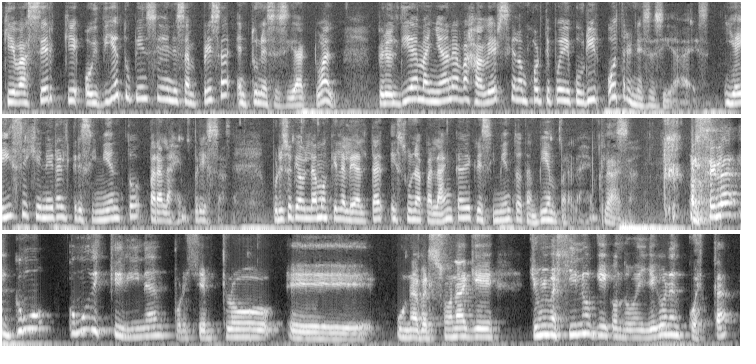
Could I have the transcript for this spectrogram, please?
que va a hacer que hoy día tú pienses en esa empresa en tu necesidad actual, pero el día de mañana vas a ver si a lo mejor te puede cubrir otras necesidades. Y ahí se genera el crecimiento para las empresas. Por eso que hablamos que la lealtad es una palanca de crecimiento también para las empresas. Marcela, ¿y cómo, cómo discriminan, por ejemplo, eh, una persona que yo me imagino que cuando me llega una encuesta,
